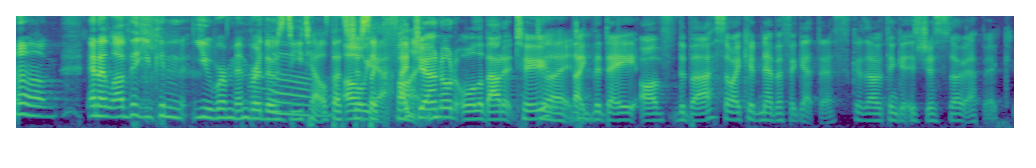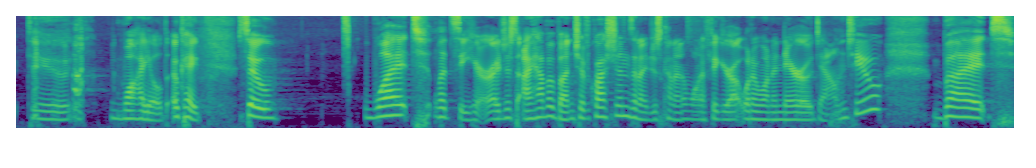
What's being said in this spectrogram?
Um and i love that you can you remember those details. That's just like fun Oh, I journaled all about it too, Good. like the day of the birth, so I could never forget this because I would think it is just so epic. dude wild. Okay so what let's see here. I just i have a bunch of questions and i just kind of want to figure out what i want to narrow down to. But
